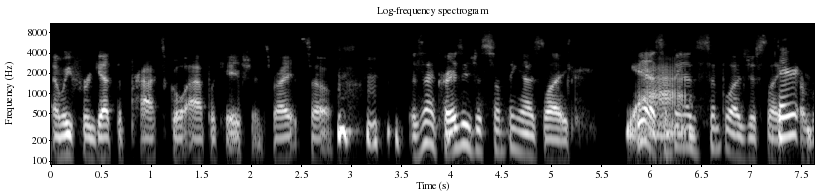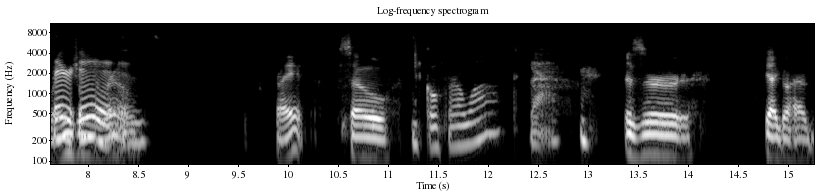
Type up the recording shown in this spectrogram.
and we forget the practical applications, right? So isn't that crazy? Just something as like, yeah, something as simple as just like there there arranging your room, right? So go for a walk yeah is there, yeah, go ahead.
